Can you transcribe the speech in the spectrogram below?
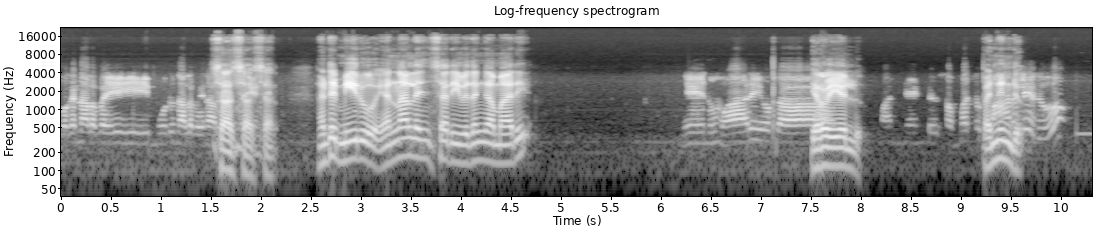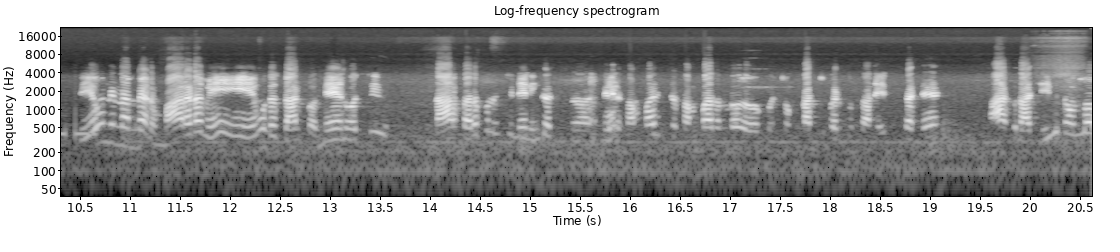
ఒక నలభై మూడు నలభై నాలుగు సార్ సార్ సార్. అంటే మీరు ఎన్నాళ్ళైంది సార్ ఈ విధంగా మారి? నేను మారి ఒక ఇరవై ఏళ్ళు. పన్నెండు సంవత్సరం పన్నెండు. మారలేదు. దేవుణ్ణి నమ్మాను. మారడం ఏముండదు దాంట్లో. నేను వచ్చి నా తరపు నుంచి నేను ఇంకా నేను సంపాదించిన సంపాదనలో కొంచెం ఖర్చు పెడుతుంటాను. ఎందుకంటే నాకు నా జీవితంలో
